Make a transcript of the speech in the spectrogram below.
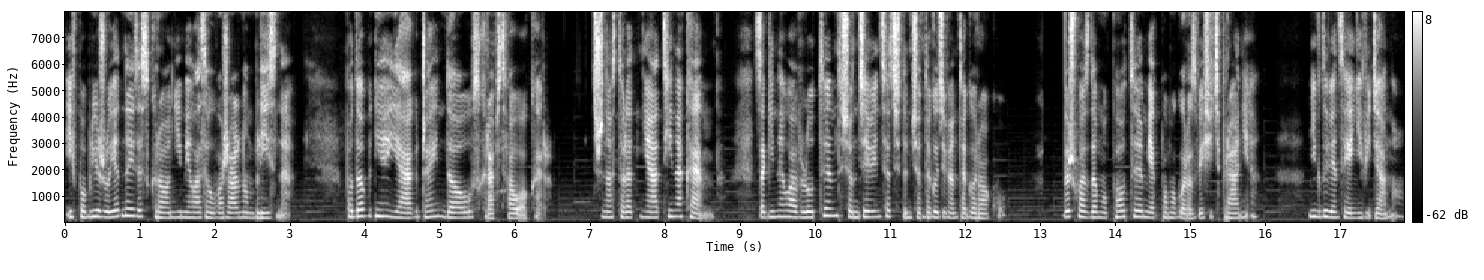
i w pobliżu jednej ze skroni miała zauważalną bliznę, podobnie jak Jane Doe z hrabstwa Walker. 13-letnia Tina Kemp zaginęła w lutym 1979 roku. Wyszła z domu po tym, jak pomogła rozwiesić pranie. Nigdy więcej jej nie widziano.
